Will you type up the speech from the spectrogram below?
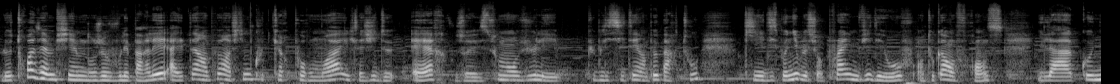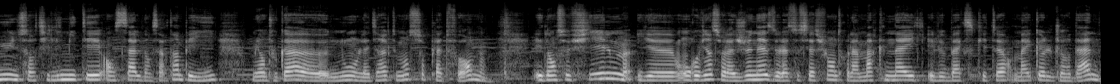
Le troisième film dont je voulais parler a été un peu un film coup de cœur pour moi. Il s'agit de R. Vous avez souvent vu les publicité un peu partout, qui est disponible sur Prime Video, en tout cas en France. Il a connu une sortie limitée en salle dans certains pays, mais en tout cas, euh, nous, on l'a directement sur plateforme. Et dans ce film, on revient sur la jeunesse de l'association entre la marque Nike et le basketteur Michael Jordan,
